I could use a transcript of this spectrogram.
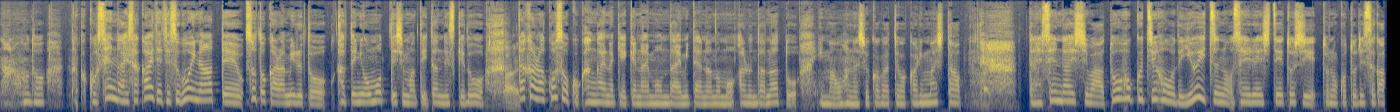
なるほど。なんかこう仙台栄えててすごいなって外から見ると勝手に思ってしまっていたんですけど、はい、だからこそこう考えなきゃいけない問題みたいなのもあるんだなと今お話伺って分かりました。はい、仙台市は東北地方で唯一の政令指定都市とのことですが、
